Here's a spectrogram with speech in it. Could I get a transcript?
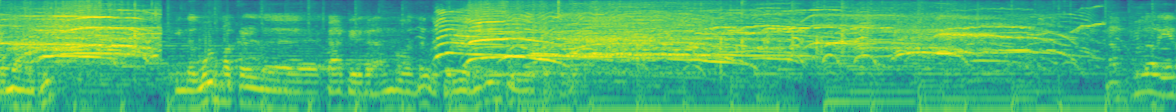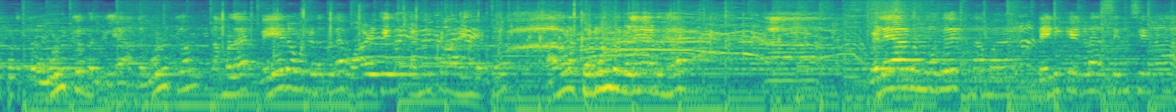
ரொம்ப நன்றி. இந்த ஊர் மக்கள் காட்டியிருக்கிற அன்பு வந்து ஒரு பெரிய நிகழ்ச்சி நமக்குள்ள ஏற்படுத்துற ஒழுக்கம் இருக்கு இல்லையா? அந்த ஒழுக்கம் நம்மள வேற ஒரு இடத்துல வாழ்க்கையில கண்டிப்பா மேம்படுத்தும். அதனால தொடர்ந்து விளையாடுங்க. விளையாடும் போது நம்ம டெடிக்கேட்டடாக சின்சியராக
